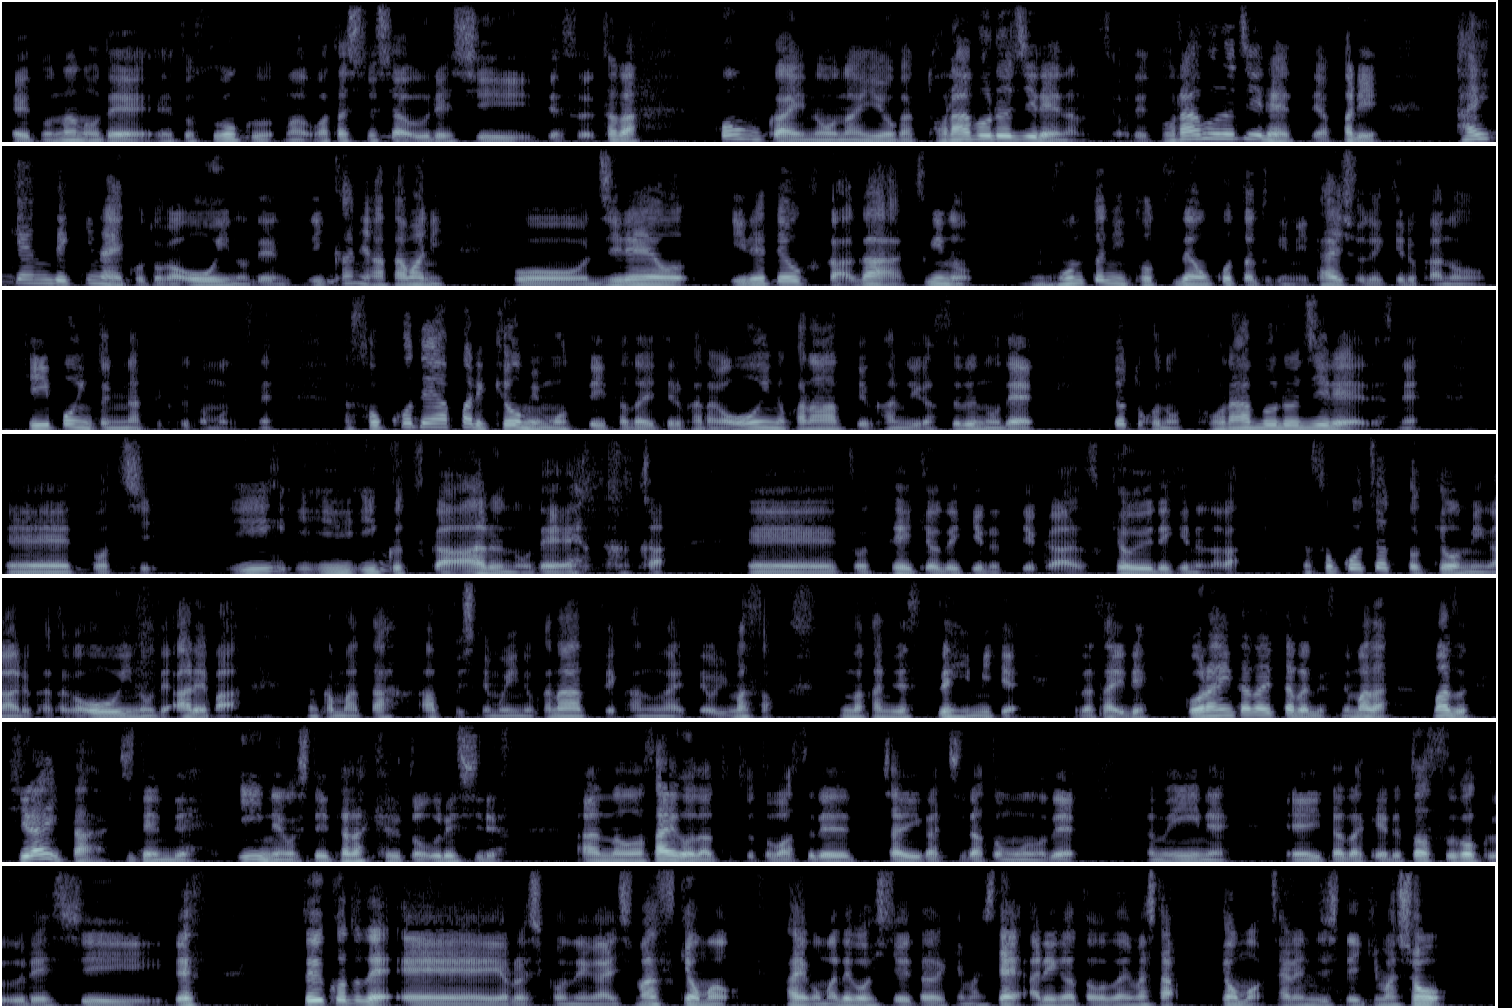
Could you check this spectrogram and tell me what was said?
えっ、ー、と、なので、えっ、と、すごく、まあ、私としては嬉しいです。ただ、今回の内容がトラブル事例なんですよ。で、トラブル事例ってやっぱり体験できないことが多いので、いかに頭に、こう、事例を入れておくかが、次の、本当に突然起こった時に対処できるかのキーポイントになってくると思うんですね。そこでやっぱり興味持っていただいている方が多いのかなっていう感じがするので、ちょっとこのトラブル事例ですね。えー、っと、私、い、いくつかあるので、なんか、えっ、と、提供できるっていうか、共有できるのが、そこをちょっと興味がある方が多いのであれば、なんかまたアップしてもいいのかなって考えておりますと。そんな感じです。ぜひ見てください。で、ご覧いただいたらですね、まだ、まず開いた時点でいいねをしていただけると嬉しいです。あの、最後だとちょっと忘れちゃいがちだと思うので、あの、いいね、えー、いただけるとすごく嬉しいです。ということで、えー、よろしくお願いします。今日も最後までご視聴いただきましてありがとうございました。今日もチャレンジしていきましょう。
